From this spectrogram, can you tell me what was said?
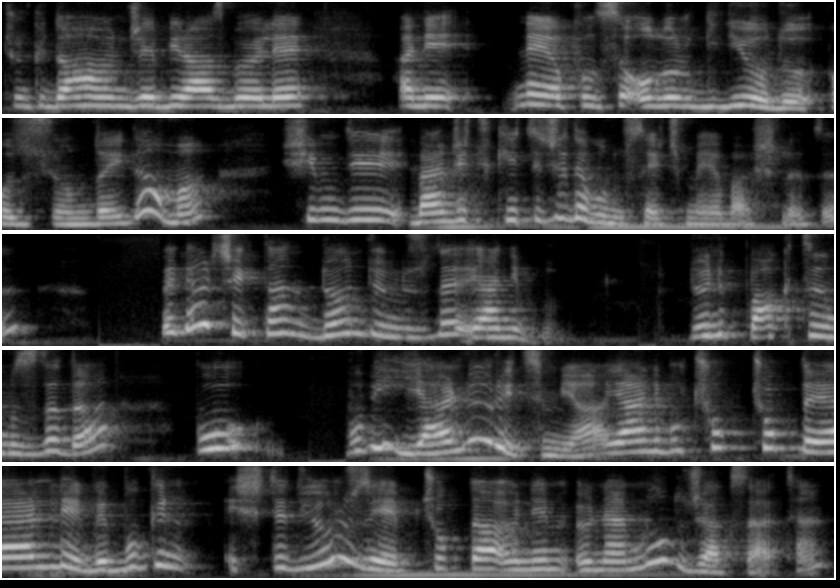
Çünkü daha önce biraz böyle hani ne yapılsa olur gidiyordu pozisyondaydı ama şimdi bence tüketici de bunu seçmeye başladı. Ve gerçekten döndüğümüzde yani dönüp baktığımızda da bu bu bir yerli üretim ya. Yani bu çok çok değerli ve bugün işte diyoruz ya hep çok daha önem, önemli olacak zaten.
